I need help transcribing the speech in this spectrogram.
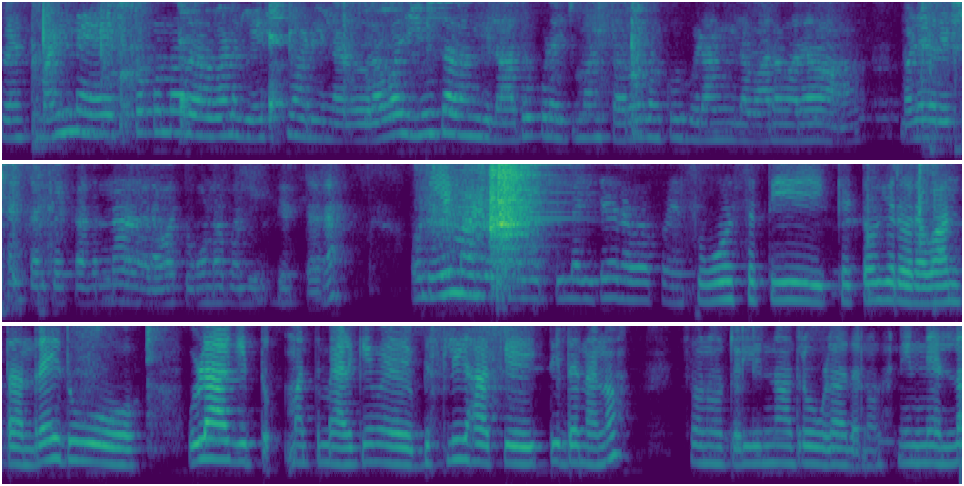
ಫ್ರೆಂಡ್ಸ್ ಮೊನ್ನೆ ಎಷ್ಟೊಕೊಂಡು ರವಾನ ವೇಸ್ಟ್ ಮಾಡಿ ನಾನು. ರವೆ ಯೂಸ್ ಆಗಂಗಿಲ್ಲ, ಆದರೂ ಕೂಡ ಯಜಮಾನ್ ತರೋದಂಕೂ ಬಿಡಂಗಿಲ್ಲ. ವಾರ ವಾರ ಮಳೆ ರೇಷನ್ ತರಬೇಕಾದ್ರನ್ನ ರವೆ ತೊಗೊಂಡು ಬಂದು ಇಟ್ಟಿರ್ತಾರೆ ಅವ್ನು ಏನು ಮಾಡಬೇಕು ಗೊತ್ತಿಲ್ಲ. ಇದೇ ರವೆ ಫ್ರೆಂಡ್ಸ್ ಹೋದ ಸತಿ ಕೆಟ್ಟೋಗಿರೋ ರವೆ ಅಂತ ಅಂದರೆ ಇದು ಹುಳ ಆಗಿತ್ತು ಮತ್ತು ಮ್ಯಾಳ್ಗೆ ಬಿಸಿಲಿಗೆ ಹಾಕಿ ಇಟ್ಟಿದ್ದೆ ನಾನು. ಸೊ ನೋಡ್ರಿ ಇನ್ನಾದರೂ ಹುಳ ಅದ ನೋಡಿ ನಿನ್ನೆಲ್ಲ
